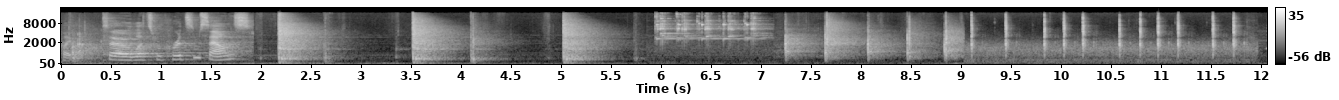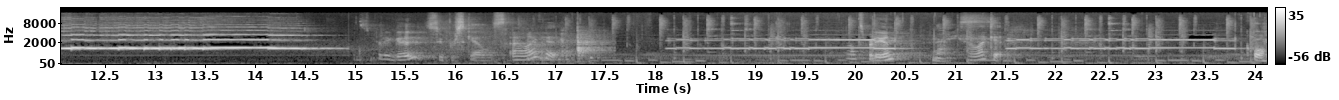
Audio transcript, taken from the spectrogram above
play back. So let's record some sounds. That's pretty good. Super skills. I like it. That's pretty good. Nice. I like it. Cool.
